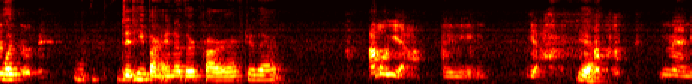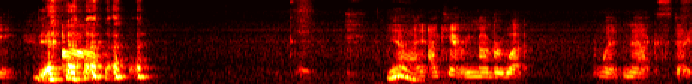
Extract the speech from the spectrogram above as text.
what- a- Did he buy another car after that? oh yeah, I mean, yeah, Yeah. many. Yeah. Um, Yeah, yeah. I, I can't remember what went next, I,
